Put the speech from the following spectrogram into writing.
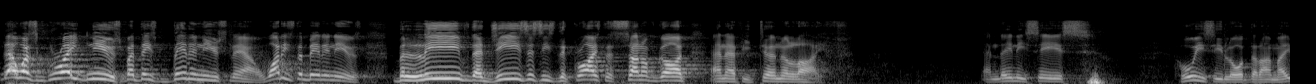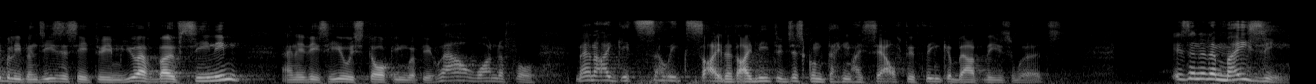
That was great news, but there's better news now. What is the better news? Believe that Jesus is the Christ, the Son of God, and have eternal life. And then he says, Who is he, Lord, that I may believe? And Jesus said to him, You have both seen him, and it is he who is talking with you. How wonderful. Man, I get so excited. I need to just contain myself to think about these words. Isn't it amazing?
